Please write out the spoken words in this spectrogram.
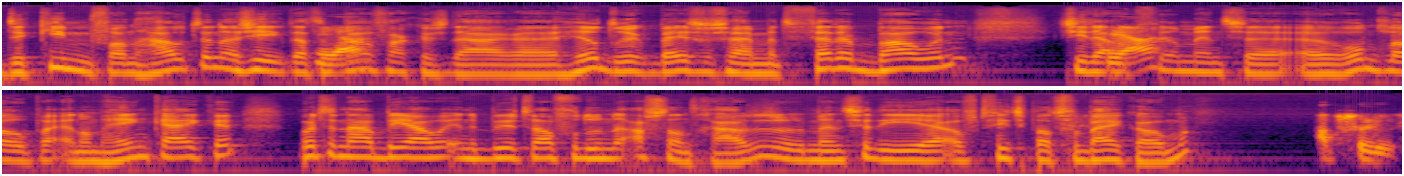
De Kiem van Houten. Dan zie ik dat de ja. bouwvakkers daar uh, heel druk bezig zijn met verder bouwen. Ik zie daar ja. ook veel mensen rondlopen en omheen kijken. Wordt er nou bij jou in de buurt wel voldoende afstand gehouden door de mensen die over het fietspad voorbij komen? Absoluut.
